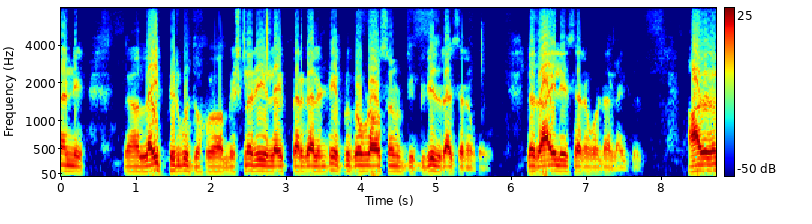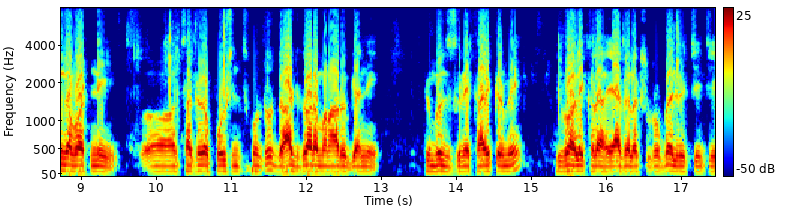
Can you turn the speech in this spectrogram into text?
దాన్ని లైఫ్ పెరుగుద్ది. ఒక మిషనరీ లైఫ్ పెరగాలంటే ఎప్పటికప్పుడు అవసరం గ్రీజ్ రాశారనుకోండి లేదా ఆయిల్ వేసారనుకోండి లైఫ్. ఆ విధంగా వాటిని చక్కగా పోషించుకుంటూ వాటి ద్వారా మన ఆరోగ్యాన్ని పెంపొందించుకునే కార్యక్రమే. ఇవాళ ఇక్కడ యాభై లక్షల రూపాయలు వెచ్చించి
